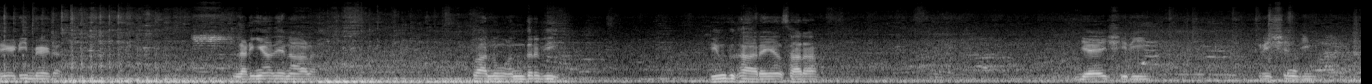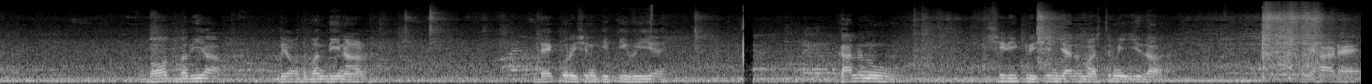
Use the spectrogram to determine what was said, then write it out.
ਰੈਡੀਮੇਡ ਲੜੀਆਂ ਦੇ ਨਾਲ ਤੁਹਾਨੂੰ ਅੰਦਰ ਵੀ ਵਿਊ ਦਿਖਾ ਰਹੇ ਹਾਂ ਸਾਰਾ। ਜੈ ਸ਼੍ਰੀ ਕ੍ਰਿਸ਼ਨ ਜੀ। ਬਹੁਤ ਵਧੀਆ ਵਿਉਂਤਬੰਦੀ ਨਾਲ ਡੈਕੋਰੇਸ਼ਨ ਕੀਤੀ ਹੋਈ ਹੈ। ਕੱਲ ਨੂੰ ਸ਼੍ਰੀ ਕ੍ਰਿਸ਼ਨ ਜਨਮ ਅਸ਼ਟਮੀ ਜੀ ਦਾ ਦਿਹਾੜਾ ਹੈ।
